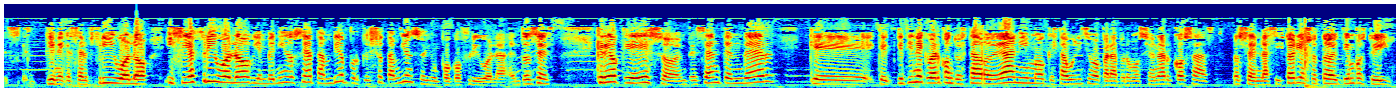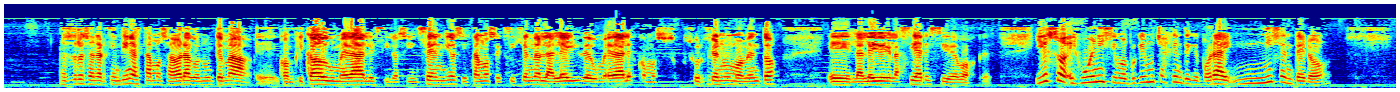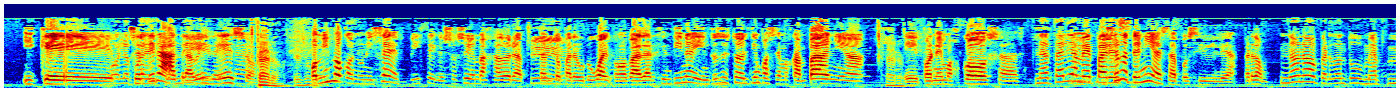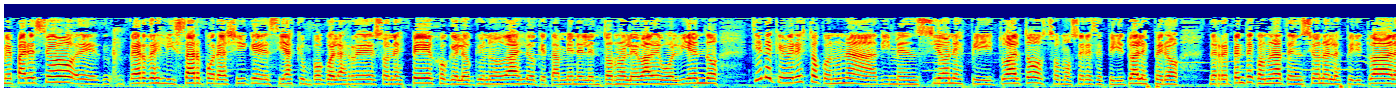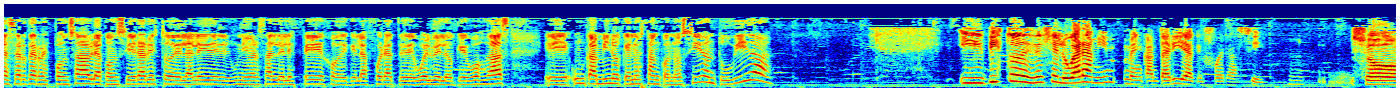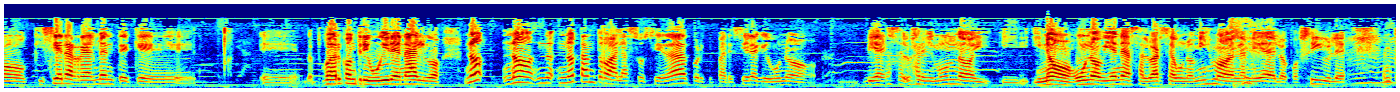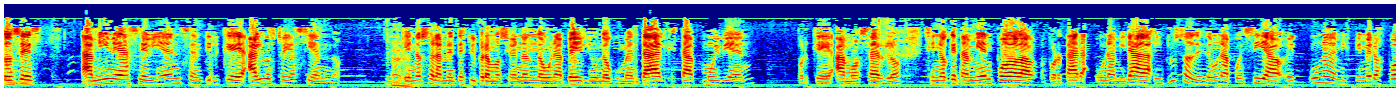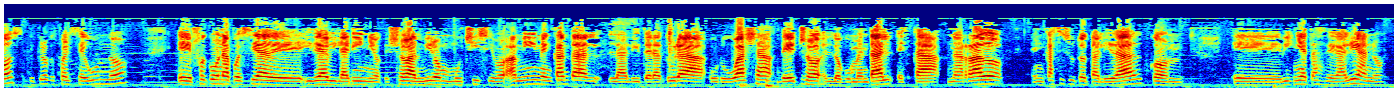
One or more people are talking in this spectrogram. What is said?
tiene que ser frívolo. Y si es frívolo, bienvenido sea también, porque yo también soy un poco frívola. Entonces, creo que eso, empecé a entender que, que, que tiene que ver con tu estado de ánimo, que está buenísimo para promocionar cosas, no sé, en las historias yo todo el tiempo estoy nosotros en Argentina estamos ahora con un tema eh, complicado de humedales y los incendios y estamos exigiendo la ley de humedales como su- surgió en un momento eh, la ley de glaciares y de bosques. Y eso es buenísimo porque hay mucha gente que por ahí ni se enteró y que se entera a través de eso. Claro, es un- O mismo con UNICEF, viste que yo soy embajadora Sí. tanto para Uruguay como para la Argentina y entonces todo el tiempo hacemos campaña, Claro. eh, ponemos cosas. Natalia, Y- me parece... Yo no tenía esa posibilidad, perdón. No, no, perdón tú. Me, me pareció eh, ver deslizar por allí que decías que un poco las redes son espejo, que lo que uno da es lo que también el entorno le va devolviendo. ¿Tiene que ver esto con una dimensión espiritual? Todos somos seres espirituales, pero de repente con una atención a lo espiritual, a hacerte responsable, a considerar esto de la ley del- universal del espejo, de que la afuera te devuelve lo que vos das, eh, un camino que no es tan conocido en tu vida? Y visto desde ese lugar, a mí me encantaría que fuera así. Yo quisiera realmente que eh, poder contribuir en algo. No, no, no, no tanto a la sociedad, porque pareciera que uno viene a salvar el mundo y, y- y no, uno viene a salvarse a uno mismo en la medida de lo posible. Entonces, a mí me hace bien sentir que algo estoy haciendo. Claro. Que no solamente estoy promocionando una peli, un documental, que está muy bien, porque amo hacerlo, sino que también puedo aportar una mirada, incluso desde una poesía. Eh, Uno de mis primeros posts, que creo que fue el segundo, eh, fue con una poesía de Idea Vilariño, que yo admiro muchísimo. A mí me encanta la literatura uruguaya, de hecho el documental está narrado en casi su totalidad con eh, viñetas de Galeano.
